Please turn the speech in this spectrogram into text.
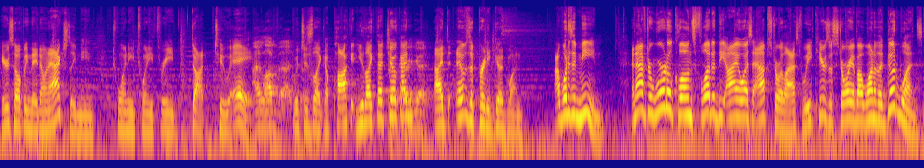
Here's hoping they don't actually mean 2023.2a, I love that. which is like a pocket. You like that joke? I, good. I, it was a pretty good one. Uh, what does it mean? And after Wordle clones flooded the iOS App Store last week, here's a story about one of the good ones.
